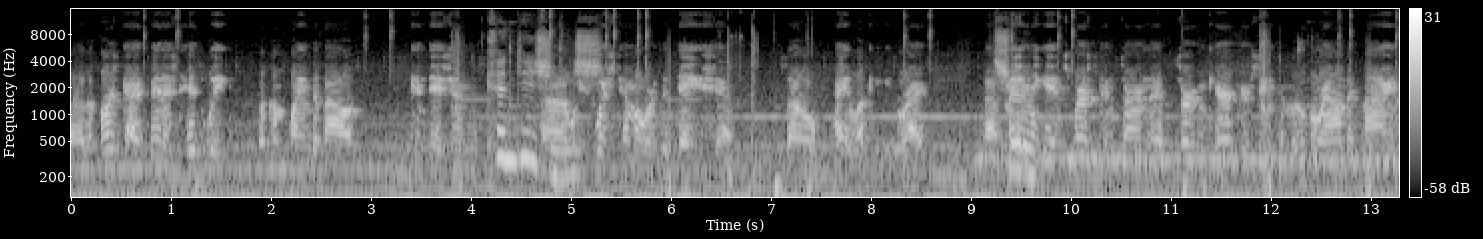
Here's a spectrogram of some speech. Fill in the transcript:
Uh, the first guy finished his week but complained about conditions. Uh, we Conditions. switched him over to the day shift. So, hey, lucky you, right? Uh, Sure. Mainly he expressed concern that certain characters seem to move around at night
